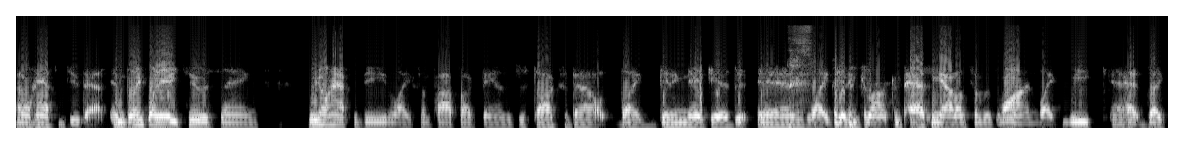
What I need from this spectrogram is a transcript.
I don't have to do that. And blink 182 is saying we don't have to be like some pop punk band that just talks about like getting naked and like getting drunk and passing out on someone's lawn. Like we had like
